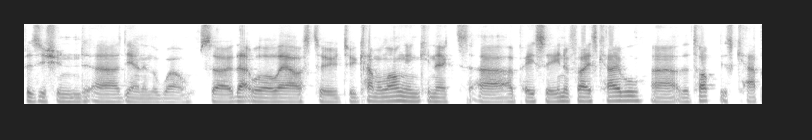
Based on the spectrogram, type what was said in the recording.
positioned uh, down in the well. So that will allow us to to come along and connect uh, a PC interface cable uh, at the top. This cap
